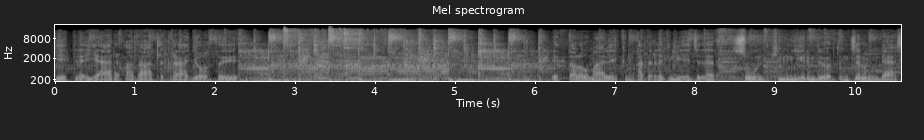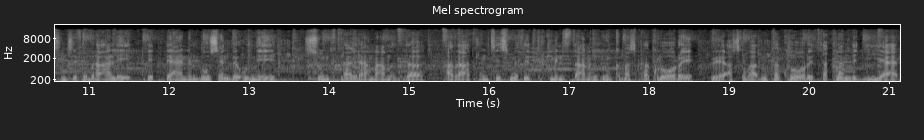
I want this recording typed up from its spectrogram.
Gepleýär Azatlyk Radiosy. Essalawmaleýkim gadyrly diňleýjiler! Şu gün iki müň ýigrimi dördünji ýylyň bäşinji fewraly, hepdäniň duşenbe güni. Şu günki programmamyzda Azatlygyň çeşmesi Türkmenistanyň öňki baş prokurory, we Aşgabadyň prokurory saklandy diýýär.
